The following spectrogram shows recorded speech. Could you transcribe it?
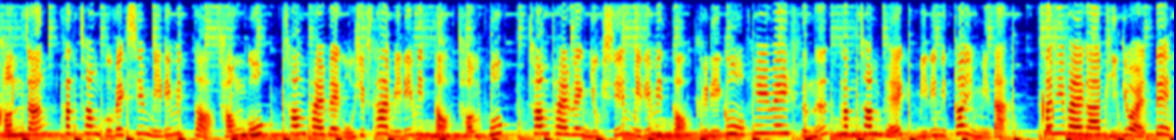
전장 4910mm, 전고 1854mm, 전폭 1860mm, 그리고 휠 베이스는 3100mm입니다. 카니발과 비교할 때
